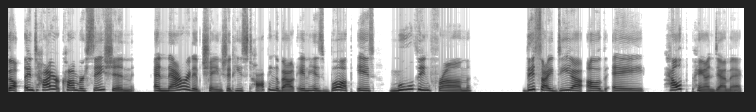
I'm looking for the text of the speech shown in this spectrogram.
the entire conversation and narrative change that he's talking about in his book is moving from this idea of a health pandemic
